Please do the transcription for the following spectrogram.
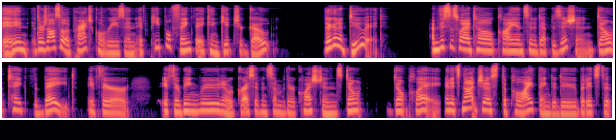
And there's also a practical reason. If people think they can get your goat, they're going to do it. I mean, this is what I tell clients in a deposition. Don't take the bait if they're if they're being rude or aggressive in some of their questions. Don't don't play. And it's not just the polite thing to do, but it's the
